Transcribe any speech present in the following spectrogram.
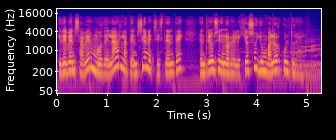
y deben saber modelar la tensión existente entre un signo religioso y un valor cultural.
